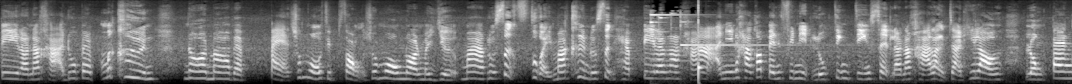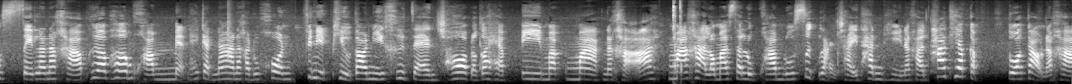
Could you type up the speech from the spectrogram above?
ปี้แล้วนะคะ ดูแบบเมื่อคืนนอนมาแบบ 8 ชั่วโมง 12 ชั่วโมงนอนมาเยอะมาก รู้สึกสวยมากขึ้นรู้สึกแฮปปี้แล้วนะคะอะอันนี้นะคะก็เป็นฟินิชลุคจริง ๆ เสร็จแล้วนะคะ หลังจากที่เราลงแป้งเซตแล้วนะคะ เพื่อเพิ่มความแมทให้กับหน้านะคะ ทุกคนฟินิชผิวตอนนี้คือแจนชอบแล้วก็แฮปปี้มากๆนะคะ มาค่ะเรามาสรุปความรู้สึกหลังใช้ทันทีนะคะ ถ้าเทียบกับ ตัวเก่านะคะ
